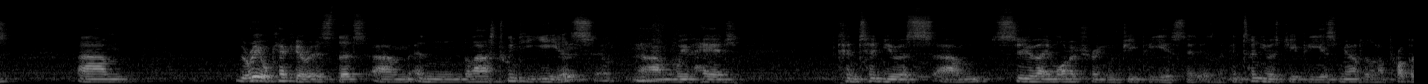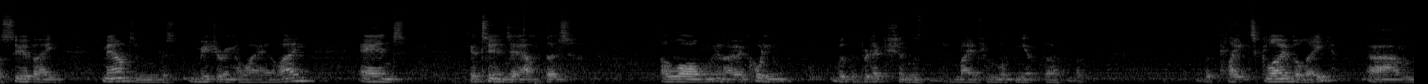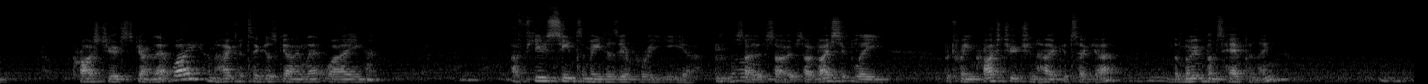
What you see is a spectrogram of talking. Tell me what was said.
um, the real kicker is that um, in the last 20 years, um, we've had continuous um, survey monitoring with GPS. There is a continuous GPS mounted on a proper survey mountain, just measuring away and away. And it turns out that along, you know, according with the predictions made from looking at the, the, the plates globally, um, Christchurch is going that way and Hokitika is going that way a few centimetres every year. So, so, so basically, between Christchurch and Hokitika, the movement's happening.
